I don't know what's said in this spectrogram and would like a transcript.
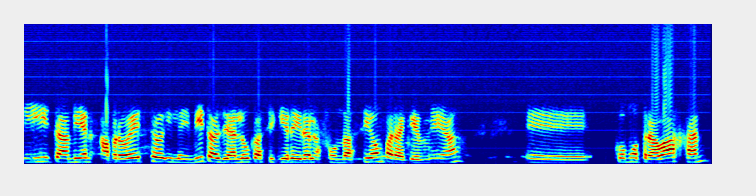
Y también aprovecho y le invito a Gianluca si quiere ir a la Fundación para que vea eh, cómo trabajan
